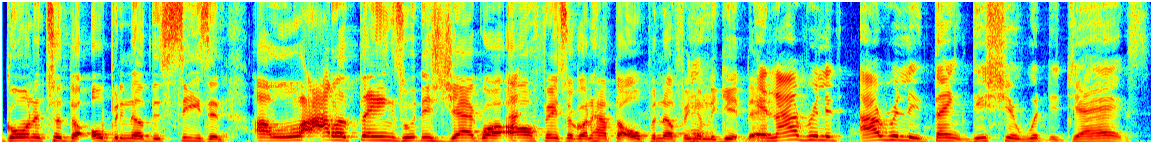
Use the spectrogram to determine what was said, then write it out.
going into the opening of this season. A lot of things with this Jaguar offense are going to have to open up for him to get that. And I really, I really think this year with the Jags,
